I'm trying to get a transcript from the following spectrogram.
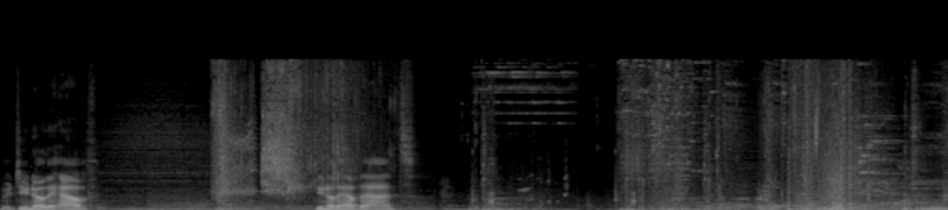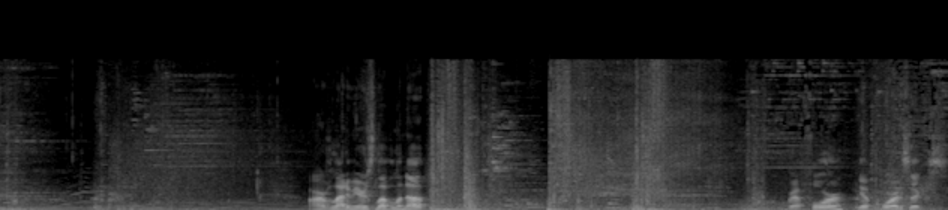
We do know they have... Do know they have that. Our Vladimir's leveling up. We're at four? Yep, four out of six.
